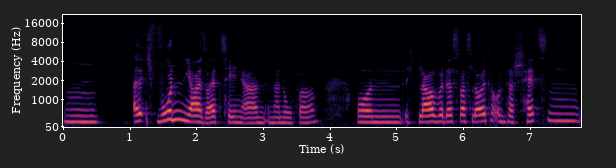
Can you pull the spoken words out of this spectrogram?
Hm, also ich wohne ja seit zehn Jahren in Hannover und ich glaube, das, was Leute unterschätzen,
